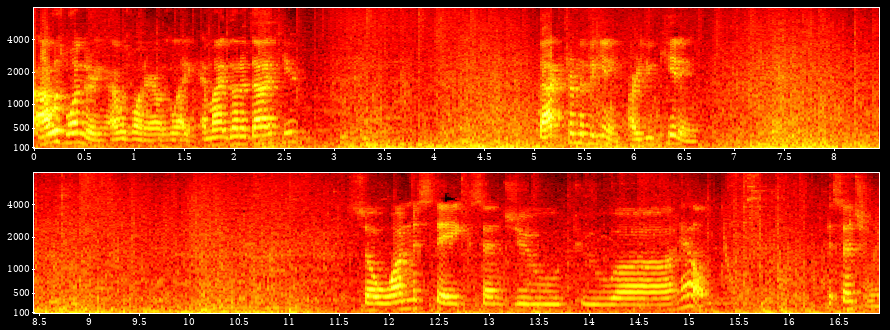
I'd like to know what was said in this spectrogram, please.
I was wondering, I was wondering, I was like, am I gonna die here? Back from the beginning, are you kidding? So one mistake sends you to uh, hell, essentially.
